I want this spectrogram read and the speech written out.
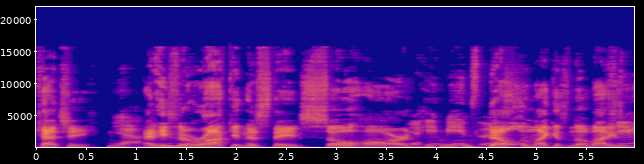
Catchy. Yeah. And he's been rocking this stage so hard. Yeah, he means this. Belting like it's nobody's He is-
